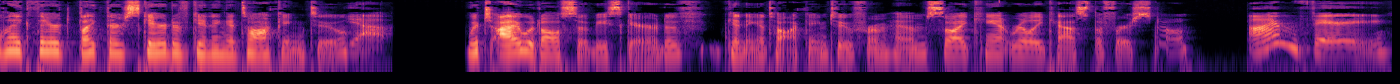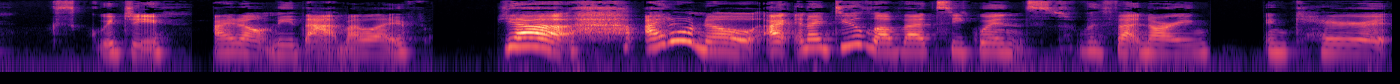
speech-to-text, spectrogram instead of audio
like they're like they're scared of getting a talking to. Yeah. Which I would also be scared of getting a talking to from him, so I can't really cast the first stone. I'm very squidgy. I don't need that in my life. Yeah, I don't know. I and I do love that sequence with and, and Carrot,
